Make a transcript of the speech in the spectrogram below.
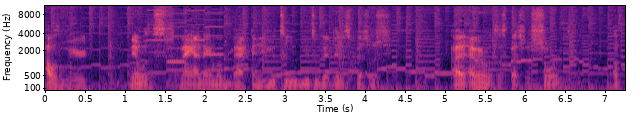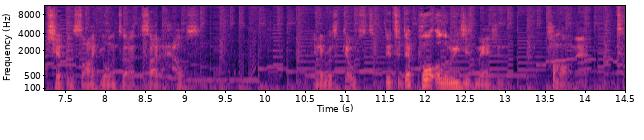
that was weird. And then was a, and I, I remember back then YouTube, YouTube that did a special. I, I remember it was a special short of Chip and Sonic going to the side of the house, and there was ghosts. They, they pulled a Luigi's Mansion. Come on, man.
